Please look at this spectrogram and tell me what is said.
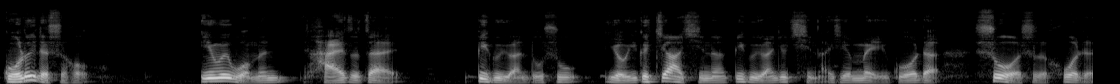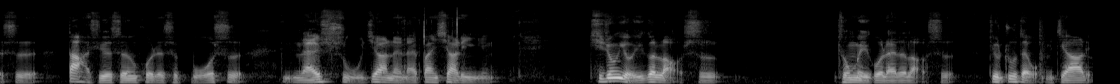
国内的时候，因为我们孩子在。碧桂园读书有一个假期呢，碧桂园就请了一些美国的硕士或者是大学生或者是博士来暑假呢来办夏令营。其中有一个老师，从美国来的老师就住在我们家里。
